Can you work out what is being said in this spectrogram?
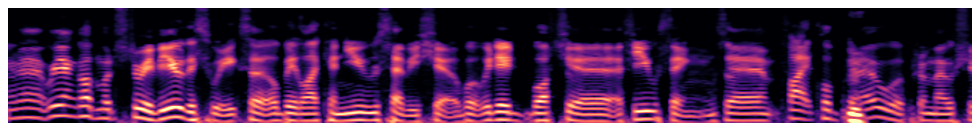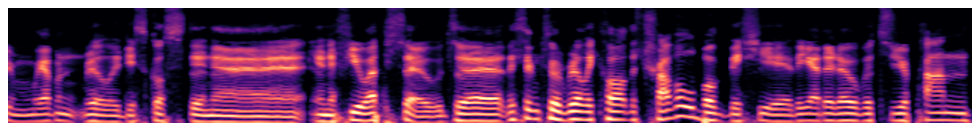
And, uh, we haven't got much to review this week, so it'll be like a news-heavy show. But we did watch a, a few things. Um, Fight Club hmm. Pro, a promotion we haven't really discussed in a, in a few episodes. Uh, they seem to have really caught the travel bug this year. They headed over to Japan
